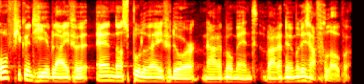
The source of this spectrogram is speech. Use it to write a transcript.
Of je kunt hier blijven en dan spoelen we even door naar het moment waar het nummer is afgelopen.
